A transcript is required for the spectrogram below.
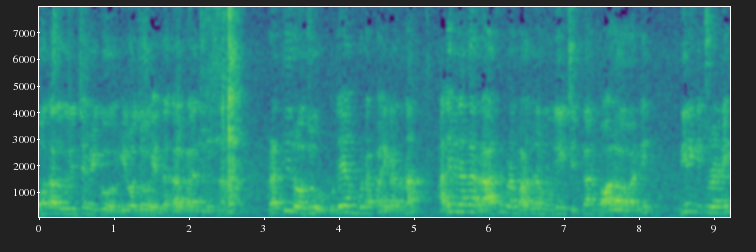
మోతాదు గురించే మీకు ఈ రోజు ఎంత కలపాలని చూపిస్తున్నాను. ప్రతిరోజు ఉదయం పూట పరిగడుపున అదేవిధంగా రాత్రి కూడా పడుకునే ముందు ఈ చిట్కాను ఫాలో అవ్వండి. దీనికి చూడండి.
